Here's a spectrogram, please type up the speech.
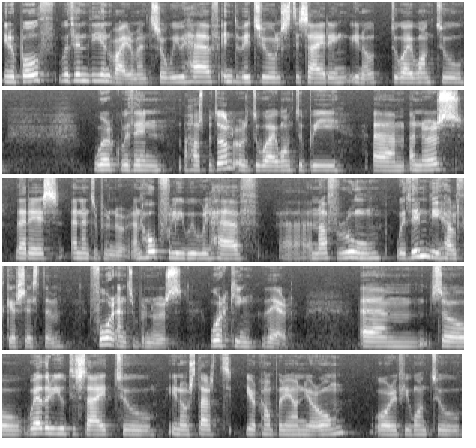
you know, both within the environment. So we have individuals deciding, you know, do I want to work within a hospital or do I want to be um, a nurse that is an entrepreneur? And hopefully we will have uh, enough room within the healthcare system for entrepreneurs working there. Um, so whether you decide to, you know, start your company on your own, or if you want to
